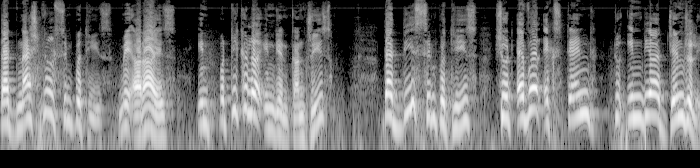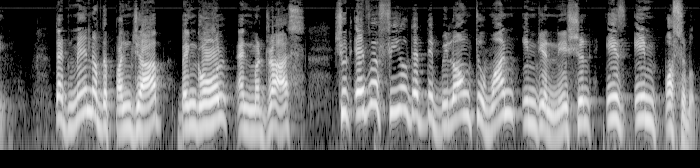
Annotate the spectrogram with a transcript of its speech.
that national sympathies may arise in particular Indian countries, that these sympathies should ever extend to India generally, that men of the Punjab, Bengal, and Madras should ever feel that they belong to one Indian nation is impossible.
